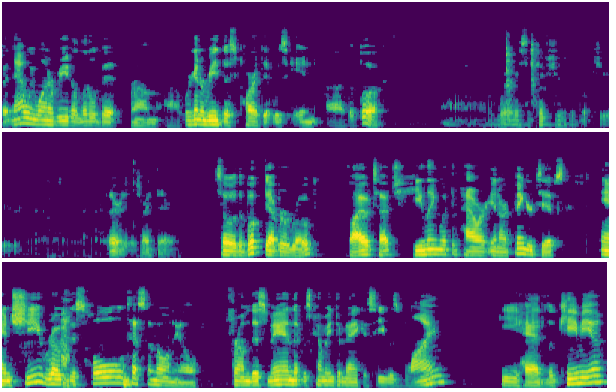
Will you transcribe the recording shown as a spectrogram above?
But now we want to read a little bit from, uh, we're going to read this part that was in uh, the book. Uh, where is the picture of the book here? There it is, right there. So the book Deborah wrote, BioTouch Healing with the Power in Our Fingertips. And she wrote this whole testimonial from this man that was coming to Mancus. He was blind, he had leukemia,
